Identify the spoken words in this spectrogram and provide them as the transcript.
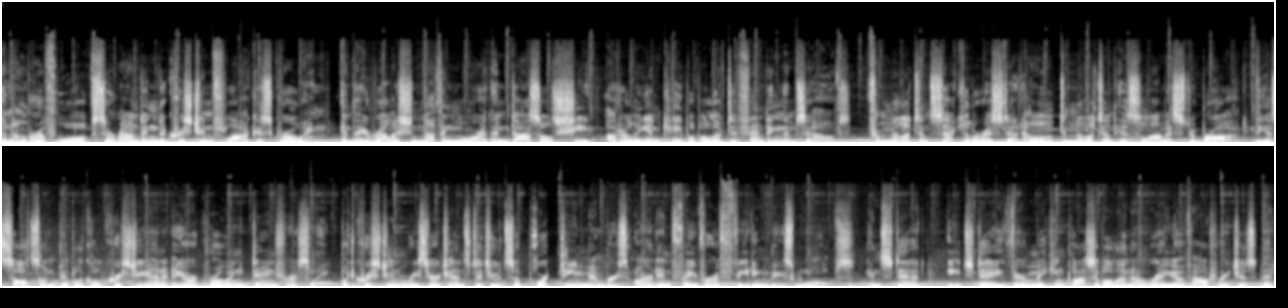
The number of wolves surrounding the Christian flock is growing, and they relish nothing more than docile sheep utterly incapable of defending themselves. From militant secularists at home to militant Islamists abroad, the assaults on biblical Christianity are growing dangerously. But Christian Research Institute support team members aren't in favor of feeding these wolves. Instead, each day they're making possible an array of outreaches that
